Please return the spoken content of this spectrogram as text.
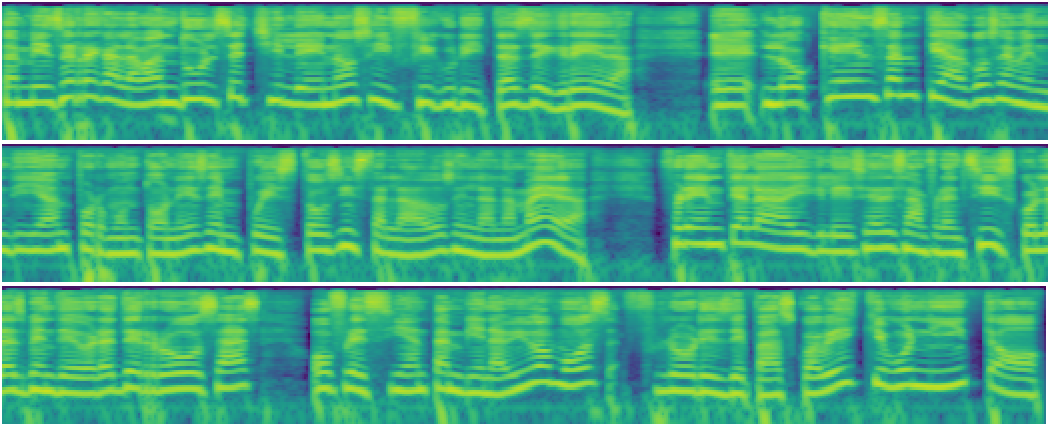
También se regalaban dulces chilenos y figuritas de greda, eh, lo que en Santiago se vendían por montones en puestos instalados en la Alameda. Frente a la iglesia de San Francisco, las vendedoras de rosas ofrecían también a viva voz flores de Pascua. ¿Ves qué bonito?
